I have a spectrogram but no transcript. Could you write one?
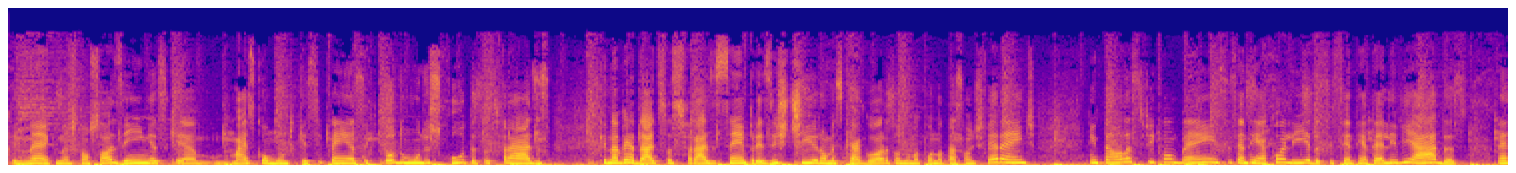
que, né, que não estão sozinhas, que é mais comum do que se pensa, que todo mundo escuta essas frases, que na verdade essas frases sempre existiram, mas que agora estão numa conotação diferente. Então elas ficam bem, se sentem acolhidas, se sentem até aliviadas. Né?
